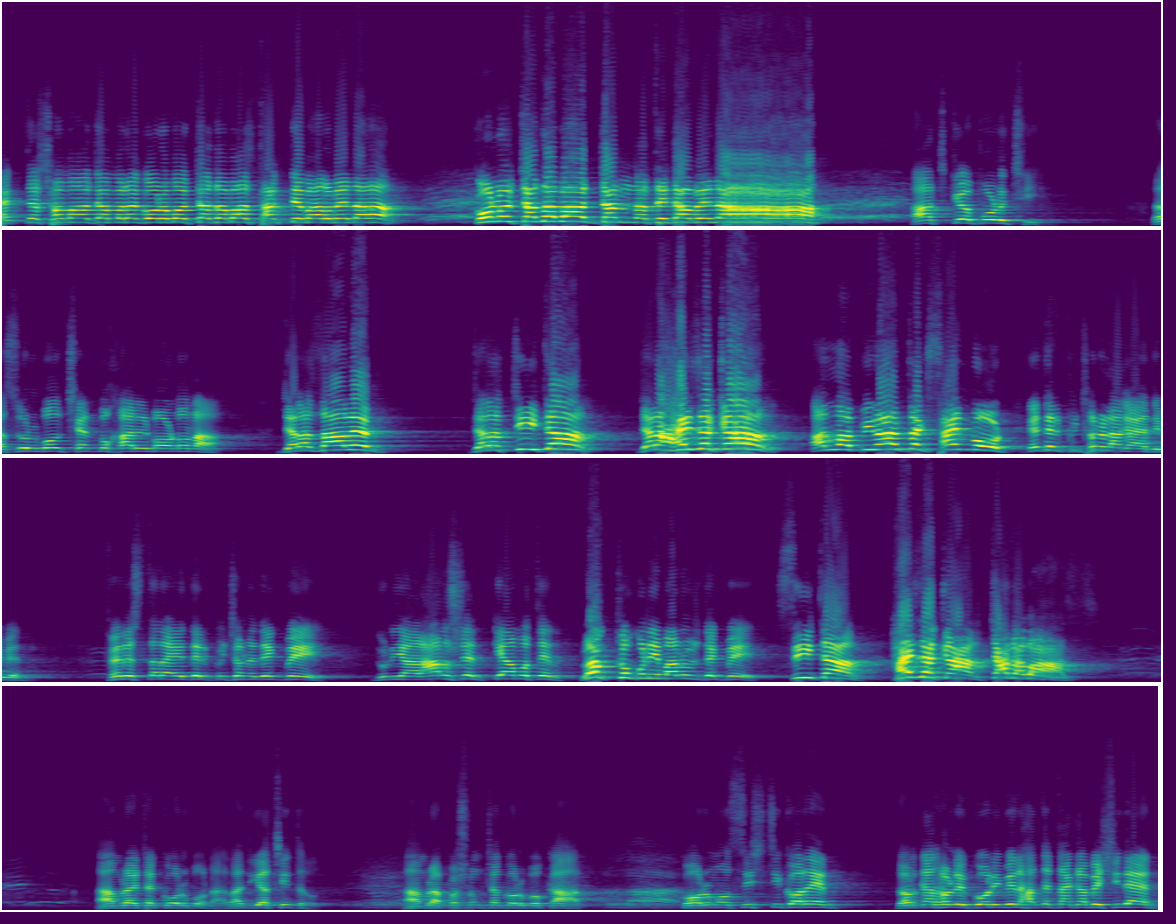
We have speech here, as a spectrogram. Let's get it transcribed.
একটা সমাজ আমরা গর্ব, চাঁদাবাজ থাকতে পারবে না। কোন চাঁদাবাজ জান্নাতে যাবে না। আজকেও পড়েছি। রাসূল বলছেন বুখারীর বর্ণনা, যারা জালেম, যারা চিটার, যারা হাইজাকার, আল্লাহ বিরাট এক সাইনবোর্ড এদের পিছনে লাগায় দিবেন। ফেরেশতারা এদের পিছনে দেখবে, দুনিয়ার আরশের কেয়ামতের লক্ষ কোটি মানুষ দেখবে সিটার হাইজাকার, চাঁদাবাজ। আমরা এটা করব না। রাজি আছি তো? আমরা প্রশংসা করব কার? কর্ম সৃষ্টি করেন। দরকার হলে গরিবের হাতে টাকা বেশি দেন।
